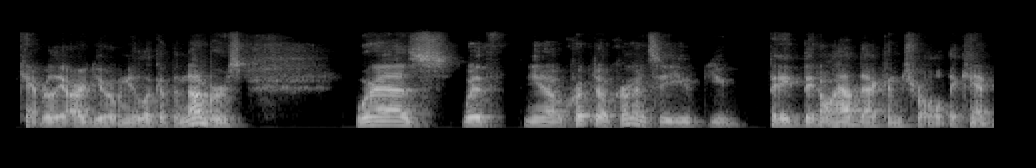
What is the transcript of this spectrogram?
can't really argue it when you look at the numbers. Whereas with you know cryptocurrency, you you they they don't have that control. They can't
